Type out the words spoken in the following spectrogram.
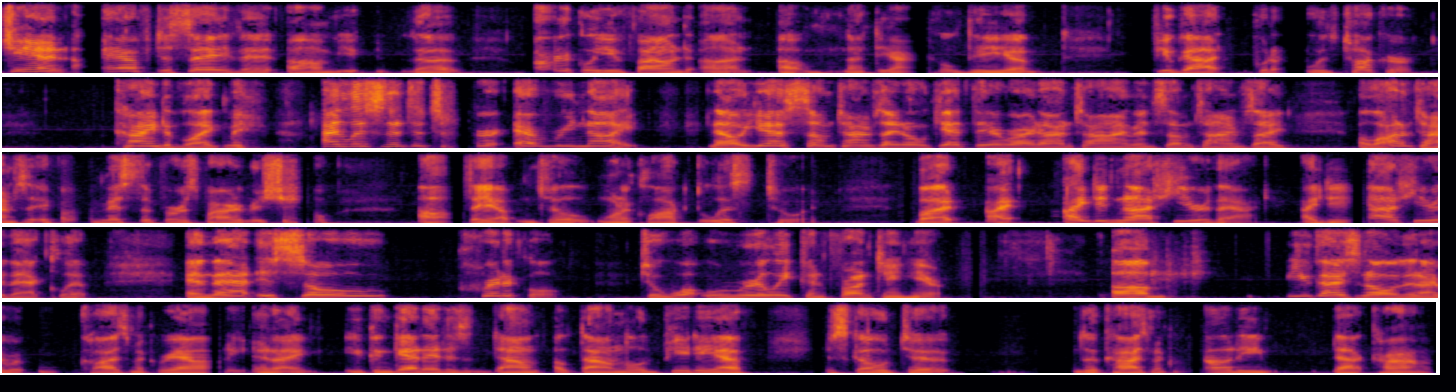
Jan, I have to say that um, you, the article you found on, oh, not the article, the uh, you got put up with Tucker, kind of like me. I listen to Tucker every night. Now, yes, sometimes I don't get there right on time, and sometimes I, a lot of times, if I miss the first part of his show, I'll stay up until one o'clock to listen to it. But I, I did not hear that. I did not hear that clip, and that is so critical to what we're really confronting here. Um, you guys know that I re- Cosmic Reality, and I you can get it as a down a download PDF. Just go to the cosmicreality.com.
